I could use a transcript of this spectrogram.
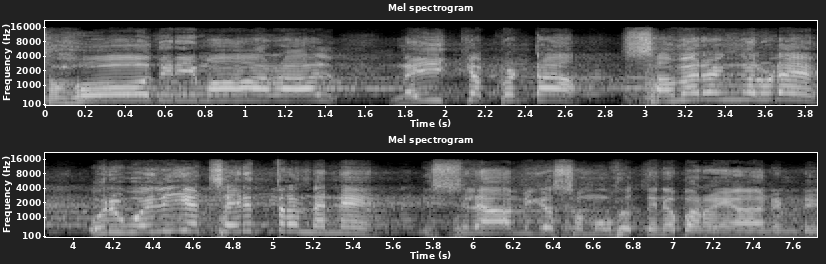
സഹോദരിമാരാൽ നയിക്കപ്പെട്ട സമരങ്ങളുടെ ഒരു വലിയ ചരിത്രം തന്നെ ഇസ്ലാമിക സമൂഹത്തിന് പറയാനുണ്ട്.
